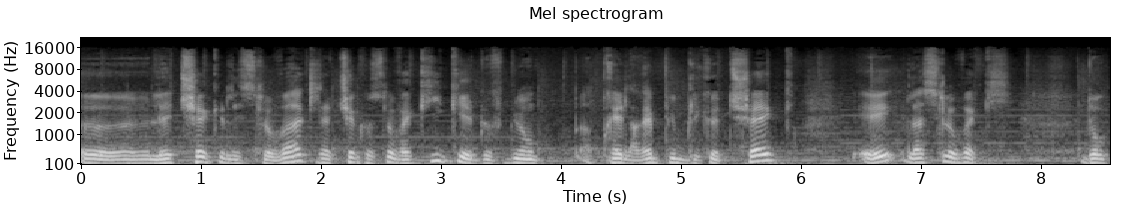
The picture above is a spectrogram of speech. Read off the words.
euh, les Tchèques et les Slovaques, la Tchécoslovaquie qui est devenue après la République tchèque et la Slovaquie. Donc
